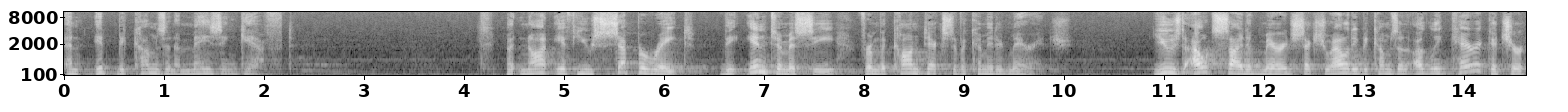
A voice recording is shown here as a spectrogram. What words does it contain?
And it becomes an amazing gift but not if you separate the intimacy from the context of a committed marriage. Used outside of marriage, sexuality becomes an ugly caricature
